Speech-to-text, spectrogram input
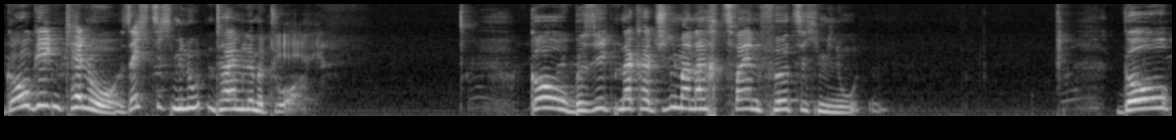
Go gegen Kenno, 60 Minuten Time Limit Tour. Go besiegt Nakajima nach 42 Minuten. Go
